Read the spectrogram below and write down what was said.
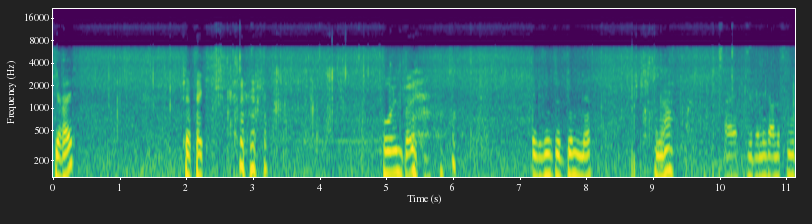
Hier halt. Perfekt. Polenball. Wir sind so dumm, ne? Ja. Äh, sieht ja nicht alles gut.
